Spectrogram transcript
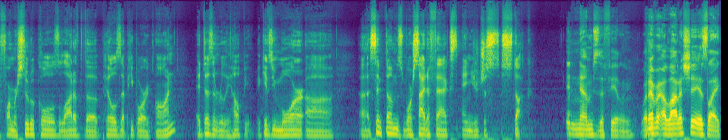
pharmaceuticals, a lot of the pills that people are on it doesn't really help you. It gives you more uh, uh, symptoms, more side effects, and you're just stuck. It numbs the feeling. Whatever. A lot of shit is like,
